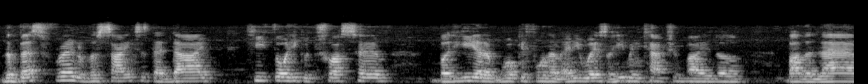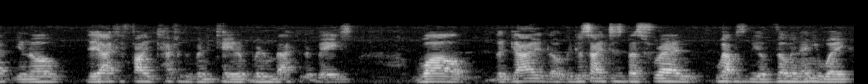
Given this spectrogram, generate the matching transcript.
the best friend of the scientist that died, he thought he could trust him, but he ended up working for them anyway. So he'd been captured by the by the lab, you know, they actually finally capture the Vindicator, bring him back to the base. While the guy, the, the good scientist's best friend, who happens to be a villain anyway,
